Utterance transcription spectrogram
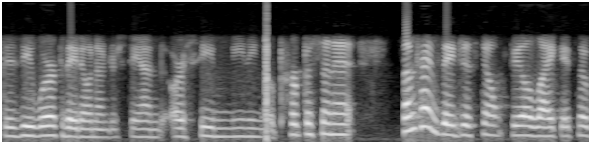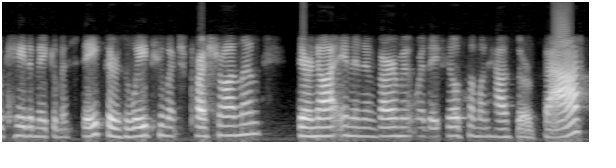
busy work. They don't understand or see meaning or purpose in it. Sometimes they just don't feel like it's okay to make a mistake. There's way too much pressure on them. They're not in an environment where they feel someone has their back.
